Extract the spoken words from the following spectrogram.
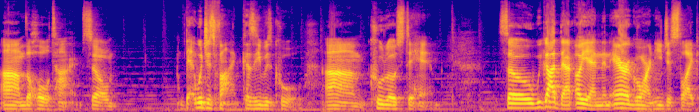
um, the whole time. So, that, which is fine because he was cool. Um, kudos to him. So we got that. Oh yeah, and then Aragorn, he just like,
